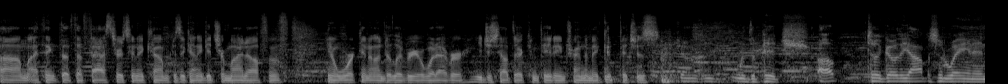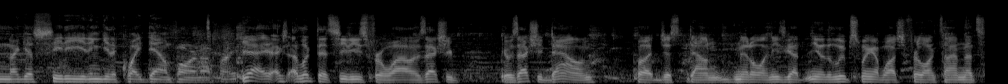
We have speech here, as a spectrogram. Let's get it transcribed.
um, I think that the faster it's going to come because it kind of gets your mind off of, you know, working on delivery or whatever. You're just out there competing, trying to make good pitches. With the pitch up to go the opposite way, and then I guess CD you didn't get it quite down far enough, right? Yeah, I I looked at CDs for a while. It was actually, it was actually down, but just down middle. And he's got, you know, the loop swing I've watched for a long time. That's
